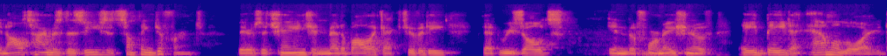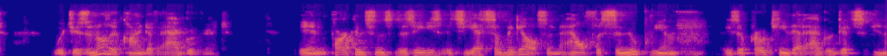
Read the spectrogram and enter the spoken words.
In Alzheimer's disease, it's something different. There's a change in metabolic activity that results in the formation of A beta amyloid, which is another kind of aggregate. In Parkinson's disease, it's yet something else. An alpha synuclein is a protein that aggregates in,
